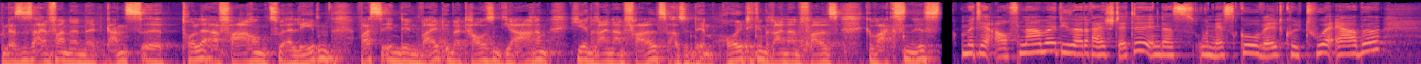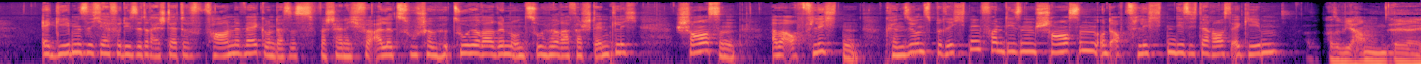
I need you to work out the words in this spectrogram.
Und das ist einfach eine, ganz äh, tolle Erfahrung zu erleben, was in den weit über 1000 Jahren hier in Rheinland-Pfalz, also in dem heutigen Rheinland-Pfalz, gewachsen ist. Und mit der Aufnahme dieser drei Städte in das UNESCO-Weltkulturerbe ergeben sich ja für diese drei Städte vorneweg, und das ist wahrscheinlich für alle Zuhörerinnen und Zuhörer verständlich, Chancen aber auch Pflichten. Können Sie uns berichten von diesen Chancen und auch Pflichten, die sich daraus ergeben? Also wir haben äh,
